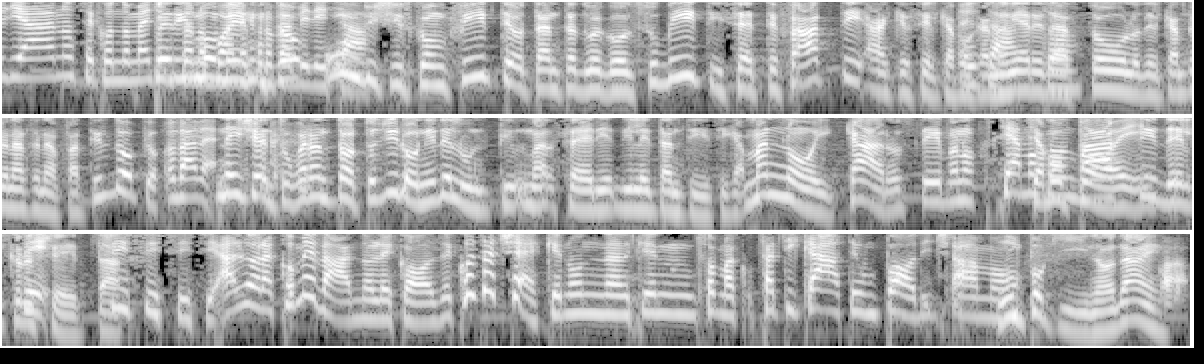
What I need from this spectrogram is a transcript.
Italiano, secondo me Per ci sono buone momento probabilità. 11 sconfitte, 82 gol subiti, 7 fatti, anche se il capocannoniere Esatto. da solo del campionato ne ha fatti il doppio, Vabbè. nei 148 gironi dell'ultima serie dilettantistica. Ma noi, caro Stefano, Siamo, siamo con pazzi voi. del crocetta. Sì, sì, sì, sì. Allora, come vanno le cose? Cosa c'è che non che, insomma faticate un po', diciamo? Un pochino, dai. Ma,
